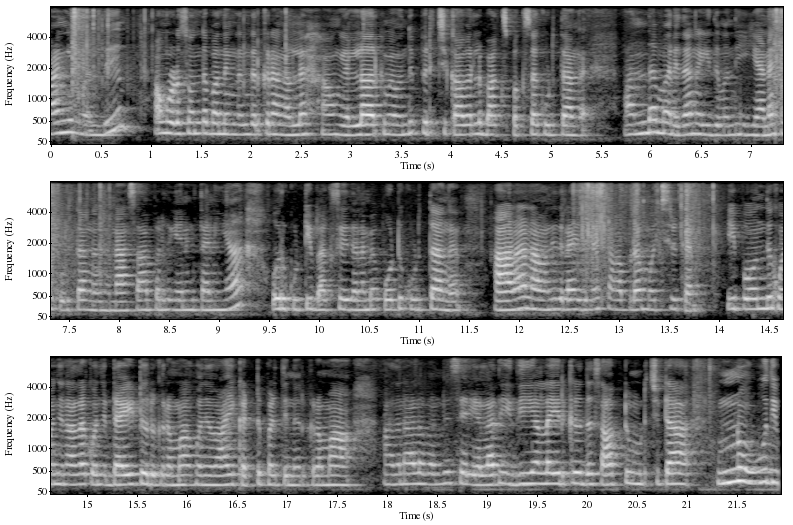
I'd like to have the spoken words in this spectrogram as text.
வாங்கி வந்து அவங்களோட சொந்த பந்தங்கள் இங்கே இருக்கிறாங்கல்ல அவங்க எல்லாருக்குமே வந்து பிரித்து கவரில் பாக்ஸ் பாக்ஸாக கொடுத்தாங்க. அந்த மாதிரி தாங்க இது வந்து எனக்கு கொடுத்தாங்கங்க. நான் சாப்பிட்றதுக்கு எனக்கு தனியாக ஒரு குட்டி பாக்ஸ் இதெல்லாமே போட்டு கொடுத்தாங்க. ஆனால் நான் வந்து இதெல்லாம் எதுவுமே சாப்பிடாம வச்சுருக்கேன். இப்போ வந்து கொஞ்ச நாளாக கொஞ்சம் டயட் இருக்கிறோமா கொஞ்சம் வாய் கட்டுப்படுத்தின்னு இருக்கிறோமா அதனால் வந்து சரி எல்லாத்தையும் இது எல்லாம் இருக்கிறத சாப்பிட்டு முடிச்சிட்டா இன்னும் ஊதி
